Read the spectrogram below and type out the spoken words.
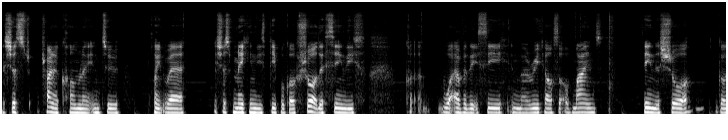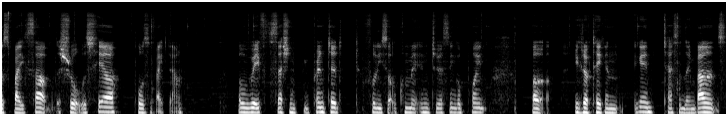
It's just trying to accumulate into a point where it's just making these people go short. They're seeing these whatever they see in the retail sort of minds seeing the short go spikes up the short was here pulls it back down we'll wait for the session to be printed to fully sort of commit into a single point but you could have taken again tested the imbalance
